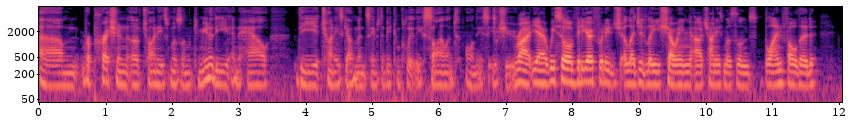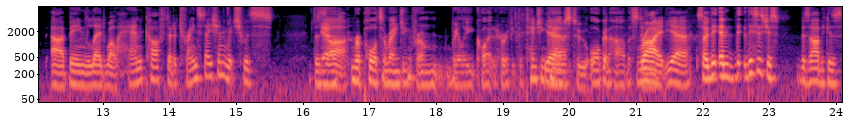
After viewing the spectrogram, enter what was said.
um, repression of Chinese Muslim community and how the Chinese government seems to be completely silent on this issue. Right, yeah. We saw video footage allegedly showing uh, Chinese Muslims blindfolded uh, being led while handcuffed at a train station, which was bizarre. Yeah, reports are ranging from really quite horrific detention Yeah. camps to organ harvesting. Right, yeah. So, the, and th- this is just bizarre because,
